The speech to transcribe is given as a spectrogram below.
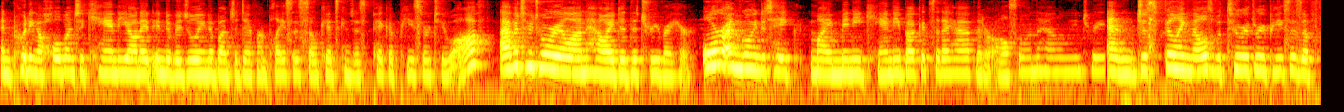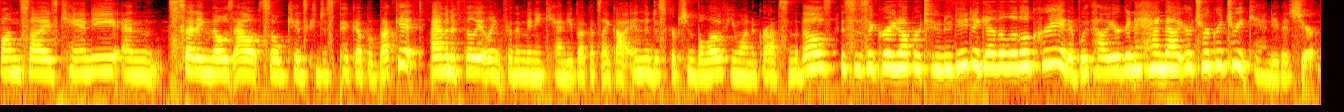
and putting a whole bunch of candy on it individually in a bunch of different places so kids can just pick a piece or two off. I have a tutorial on how I did the tree right here. Or I'm going to take my mini candy buckets that I have that are also on the Halloween tree and just filling those with two or three pieces of fun size candy and setting those out so kids can just pick up a bucket. I have an affiliate link for the mini candy buckets I got in the description below if you want to grab some of those. This is a great opportunity to get a little creative with how you're going to hand out your trick-or-treat candy this year.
